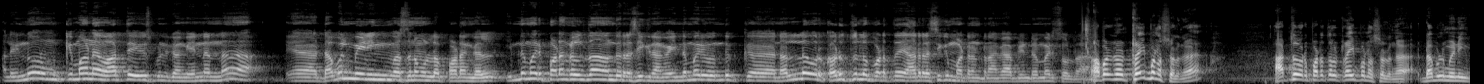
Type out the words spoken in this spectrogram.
அதில் இன்னொரு முக்கியமான வார்த்தையை யூஸ் பண்ணியிருக்காங்க என்னென்னா டபுள் மீனிங் வசனம் உள்ள படங்கள் இந்த மாதிரி படங்கள் தான் வந்து ரசிக்கிறாங்க. இந்த மாதிரி வந்து க நல்ல ஒரு கருத்துள்ள படத்தை யாரும் ரசிக்க மாட்டேன்றாங்க அப்படின்ற மாதிரி சொல்கிறாங்க அப்புறம் ட்ரை பண்ண சொல்லுங்கள் அடுத்த ஒரு படத்தில் ட்ரை பண்ண சொல்லுங்கள் டபுள் மீனிங்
